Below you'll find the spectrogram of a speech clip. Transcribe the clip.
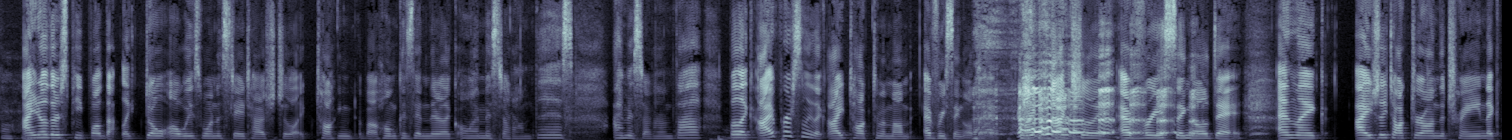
I mm-hmm. know there's people that like don't always want to stay attached to like talking about home because then they're like, oh, I missed out on this, I missed out on that. But like I personally like I talk to my mom every single day, like actually every single day, and like I usually talk to her on the train, like.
